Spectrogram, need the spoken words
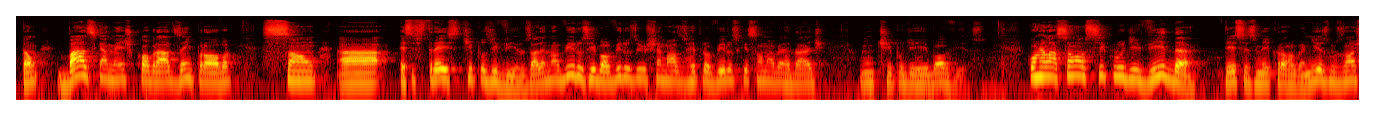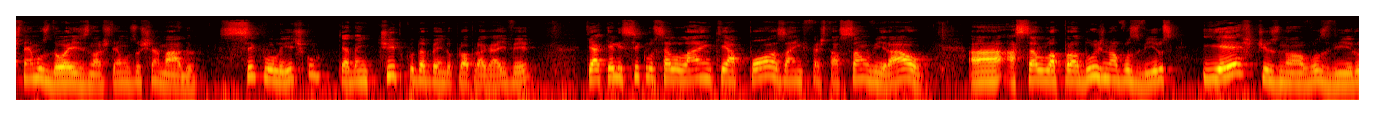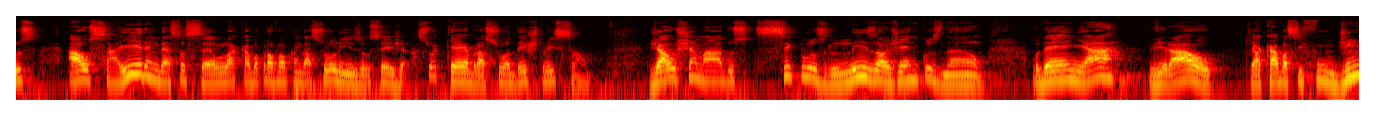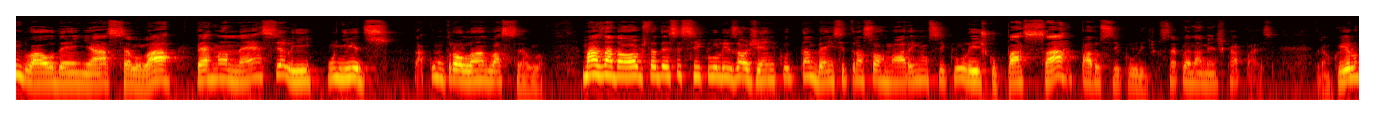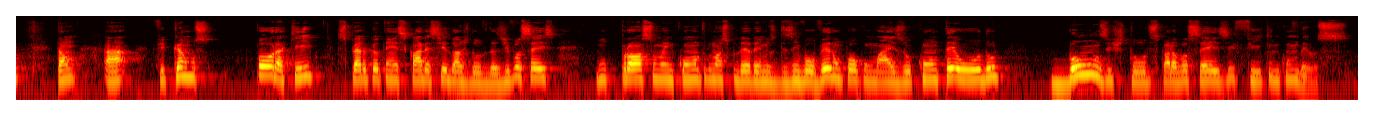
Então, basicamente cobrados em prova são ah, esses três tipos de vírus: adenovírus, ribovírus e os chamados retrovírus, que são na verdade um tipo de ribovírus. Com relação ao ciclo de vida desses micro-organismos, nós temos dois. Nós temos o chamado ciclo lítico, que é bem típico também do próprio HIV, que é aquele ciclo celular em que após a infestação viral, a, a célula produz novos vírus e estes novos vírus, ao saírem dessa célula, acaba provocando a sua lise, ou seja, a sua quebra, a sua destruição. Já os chamados ciclos lisogênicos, não. O DNA viral, que acaba se fundindo ao DNA celular, permanece ali, unidos, está controlando a célula. Mas nada obsta desse ciclo lisogênico também se transformar em um ciclo lítico, passar para o ciclo lítico. Isso é plenamente capaz. Tranquilo? Então, ah, ficamos por aqui. Espero que eu tenha esclarecido as dúvidas de vocês. No próximo encontro, nós poderemos desenvolver um pouco mais o conteúdo. Bons estudos para vocês e fiquem com Deus.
